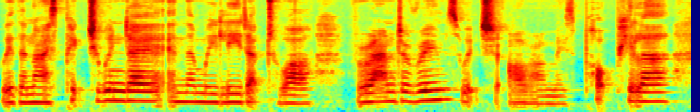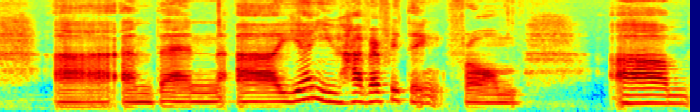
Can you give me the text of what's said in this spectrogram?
with a nice picture window, and then we lead up to our veranda rooms, which are our most popular. Uh, and then, uh, yeah, you have everything from um,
